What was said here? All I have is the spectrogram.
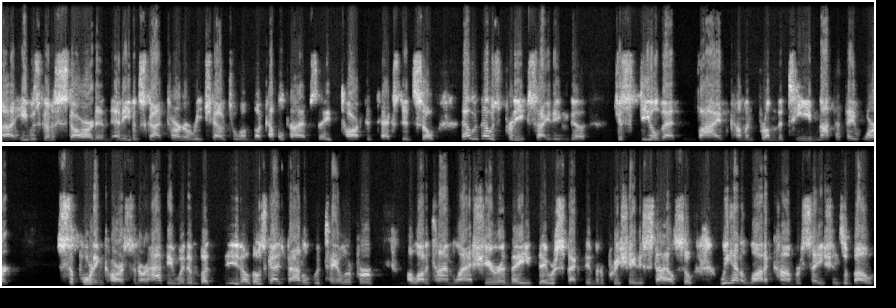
uh, he was going to start, and, and even Scott Turner reached out to him a couple times. They talked and texted, so that was that was pretty exciting to just feel that vibe coming from the team. Not that they weren't supporting Carson are happy with him, but you know those guys battled with Taylor for a lot of time last year, and they they respect him and appreciate his style. So we had a lot of conversations about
